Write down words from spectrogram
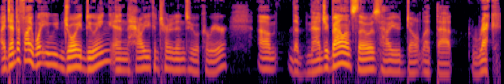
identify what you enjoy doing and how you can turn it into a career. Um, the magic balance, though, is how you don't let that wreck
